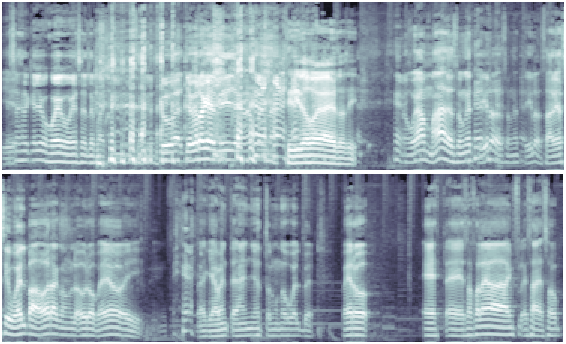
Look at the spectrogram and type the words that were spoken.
Ese es el que yo juego, ese el de Pachín. yo creo que sí, yo. Titito juega eso, sí. No juegan mal, es un estilo, es un estilo. Sabría si vuelve ahora con los europeos y de aquí a 20 años todo el mundo vuelve. Pero este, esa fue la influencia, eso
